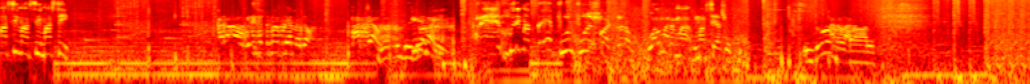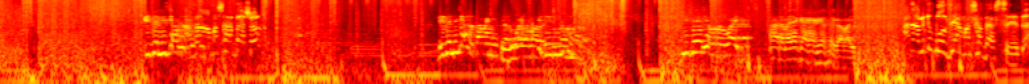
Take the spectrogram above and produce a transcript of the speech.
মারছি মারছি মারছি। ভাই? ফুল ফুল স্কোয়াড দাঁড়াও। ওয়াল মারে মারছি আসো। দূর নিচে আসো। আমার সাথে আসো। ডিজে নিচে আসো আমি নিচে এসে বড় আরে ভাই একা একা গেছে গা ভাই। আমি তো বলছি আমার সাথে আসছে এটা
